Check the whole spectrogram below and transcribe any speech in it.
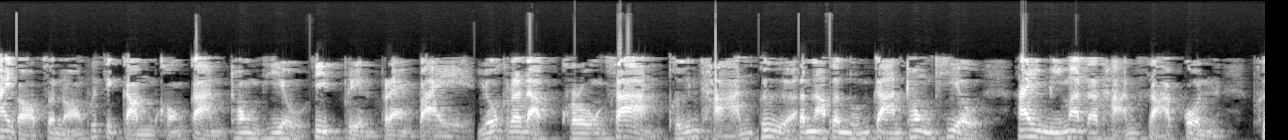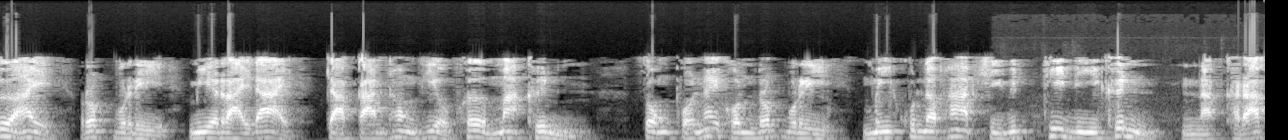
ให้ตอบสนองพฤติกรรมของการท่องเที่ยวที่เปลี่ยนแปลงไป ยกระดับโครงสร้างพื้นฐานเพื่อสนับสนุนการท่องเที่ยว ให้มีมาตรฐานสากล เพื่อให้ลบบุรีมีรายได้จากการท่องเที่ยวเพิ่มมากขึ้น ส่งผลให้คนลบบุรีมีคุณภาพชีวิตที่ดีขึ้นนะครับ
